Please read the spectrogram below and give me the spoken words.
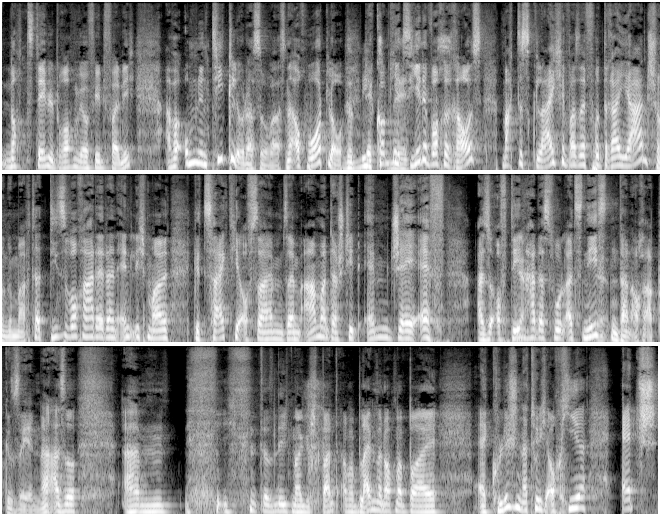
noch ein Stable brauchen wir auf jeden Fall nicht, aber um einen Titel oder sowas, ne? Auch Wardlow, The der kommt jetzt jede Woche raus, macht das gleiche, was er vor drei Jahren schon gemacht hat. Diese Woche hat er dann endlich mal gezeigt hier auf seinem seinem Armband, da steht MJF, also auf den hat er es wohl als nächsten dann auch abgesehen, ne? Also ähm, ich bin tatsächlich mal gespannt, aber bleiben wir noch mal bei äh, Collision natürlich auch hier Edge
